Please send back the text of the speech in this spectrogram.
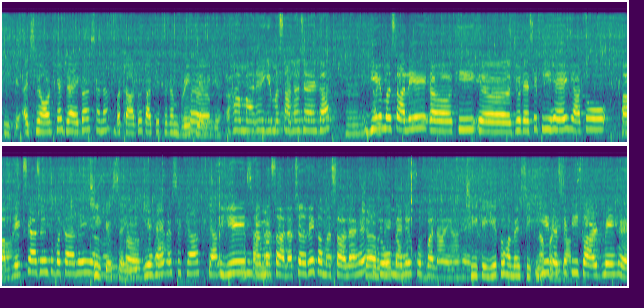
ठीक है इसमें और क्या जाएगा सना? बता दो ताकि फिर हम ब्रेक ले लेंगे। हमारा ये मसाला जाएगा। हम्म, ये मसाले की जो रेसिपी है या तो आप ब्रेक हाँ। से आ जाए तो बता दें ठीक है सही है। ये है वैसे क्या क्या ये मसाला चरखे का मसाला है जो मैंने खुद बनाया है। ठीक है ये तो हमें सीखना ये रेसिपी कार्ड में है।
